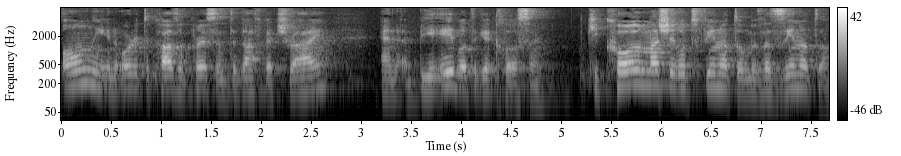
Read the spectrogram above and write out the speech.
only in order to cause a person to dafka try and be able to get closer. כי כל מה שרודפין אותו, מבזין אותו,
